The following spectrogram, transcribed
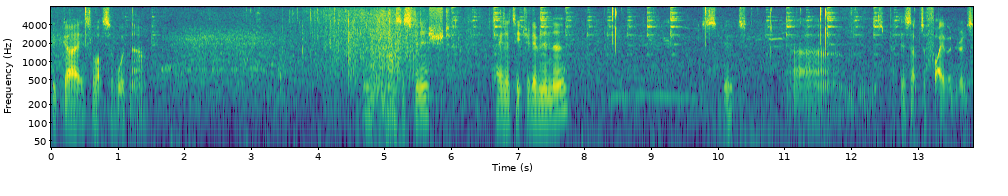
Good guys. Lots of wood now. And the house is finished. Taylor teacher living in there good. Um, let's put this up to 500.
